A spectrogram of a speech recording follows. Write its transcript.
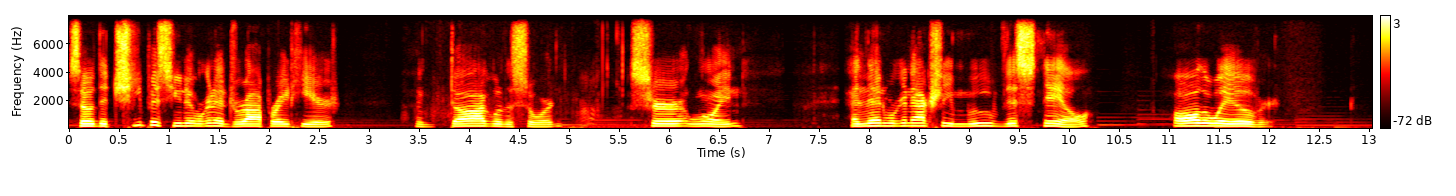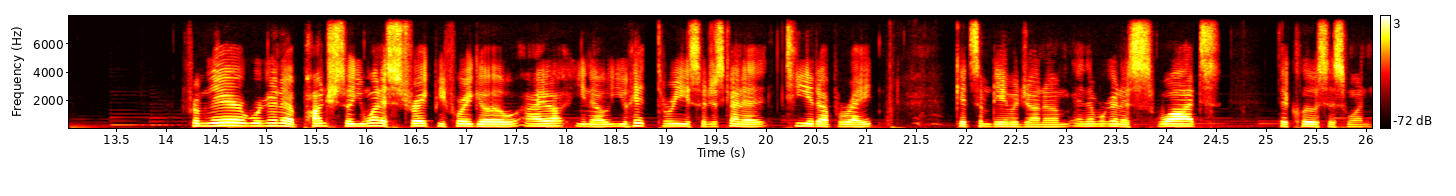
So the cheapest unit we're going to drop right here, a dog with a sword, sirloin, and then we're going to actually move this snail all the way over. From there, we're going to punch, so you want to strike before you go. I, uh, You know, you hit three, so just kind of tee it up right. Get some damage on them. And then we're going to swat the closest one.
